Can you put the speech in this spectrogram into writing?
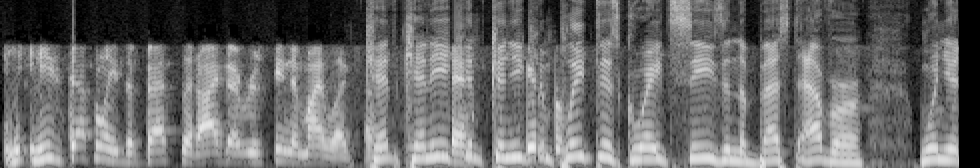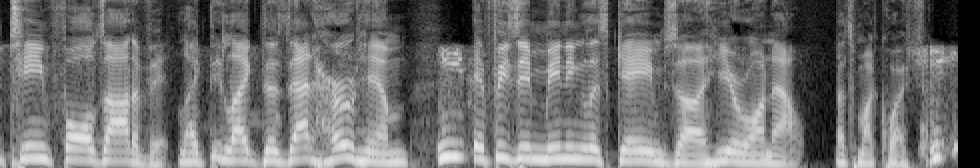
he, he's definitely the best that I've ever seen in my life. Can can he can, And can you if- complete this great season, the best ever, when your team falls out of it? Like like does that hurt him if he's in meaningless games uh, here on out? That's my question. He,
